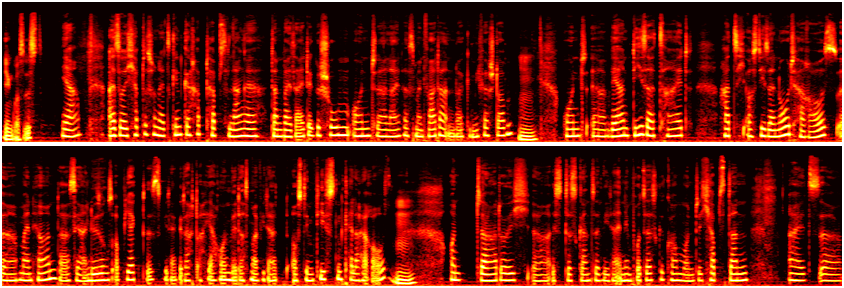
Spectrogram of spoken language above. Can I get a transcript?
irgendwas ist? Ja, also ich habe das schon als Kind gehabt, habe es lange dann beiseite geschoben und äh, leider ist mein Vater an Leukämie verstorben. Mhm. Und äh, während dieser Zeit hat sich aus dieser Not heraus äh, mein Hirn, da es ja ein Lösungsobjekt ist, wieder gedacht, ach ja, holen wir das mal wieder aus dem tiefsten Keller heraus. Mhm. Und dadurch äh, ist das Ganze wieder in den Prozess gekommen und ich habe es dann als äh,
